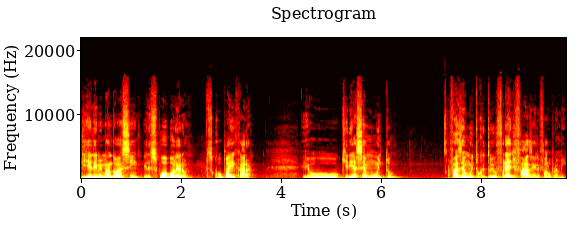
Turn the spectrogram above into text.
e ele me mandou assim. Ele disse, pô, boleiro, desculpa aí, cara. Eu queria ser muito. Fazer muito o que tu e o Fred fazem, ele falou pra mim.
